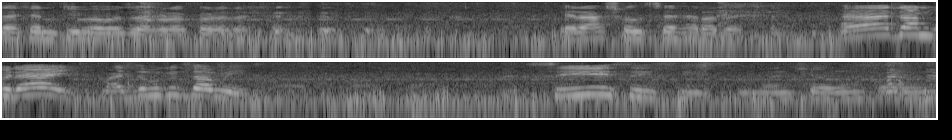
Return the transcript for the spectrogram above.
দেখেন কীভাবে ঝগড়া করে, দেখেন। এর আসল চেহারা দেখেন। হ্যাঁ জানবি রে মাধ্যমে কিন্তু আমি। সি সি সি সি মানুষ ওরম করে ওরম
